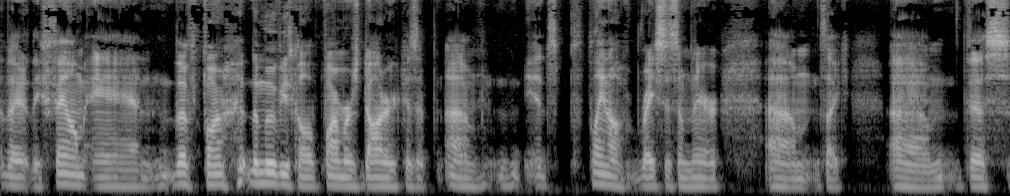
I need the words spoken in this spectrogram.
they they film, and the far, the movie's called Farmer's Daughter because it um it's playing off racism there. Um, it's like um, this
